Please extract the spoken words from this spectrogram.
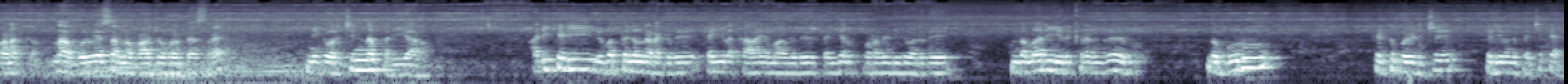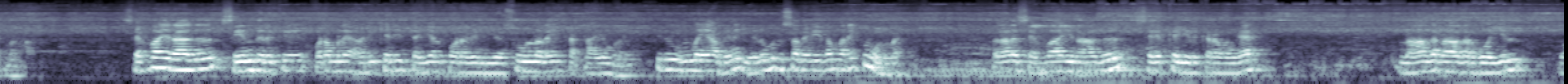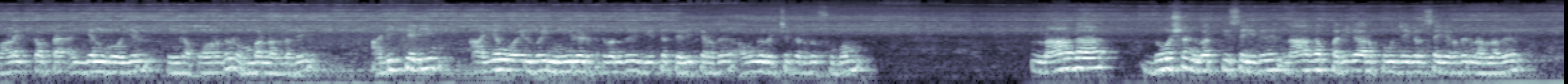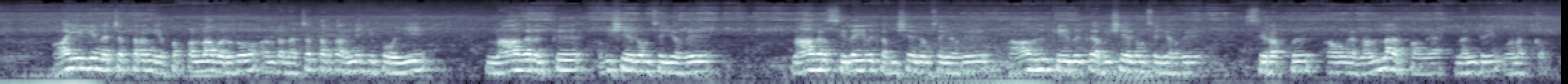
வணக்கம். நான் குருவேசர் நான் பேசுகிறேன் இன்றைக்கி ஒரு சின்ன பரிகாரம். அடிக்கடி விபத்துகள் நடக்குது கையில் காயமாகுது தையல் போட வேண்டியது வருது. இந்த மாதிரி இருக்கிறவங்க இந்த குரு கெட்டு போயிடுச்சு பெரியவங்க பேச்சை கேட்க மாட்டான் செவ்வாய் ராகு சேர்ந்து இருக்கு உடம்புல அடிக்கடி தையல் போட வேண்டிய சூழ்நிலை கட்டாயம் வரும். இது உண்மையா அப்படின்னு எழுபது சதவீதம் வரைக்கும் உண்மை. அதனால் செவ்வாய் ராகு சேர்க்கை இருக்கிறவங்க நாகநாதர் கோயில் வாழைத்தோட்ட ஐயன் கோயில் இங்கே போகிறது ரொம்ப நல்லது. அடிக்கடி ஐயன் கோயில் போய் நீர் எடுத்துகிட்டு வந்து வீட்டை தெளிக்கிறது அவங்க வச்சுக்கிறது சுபம். நாக தோஷ நிவர்த்தி செய்து நாக பரிகார பூஜைகள் செய்கிறது நல்லது. ஆயில்ய நட்சத்திரம் எப்பப்பெல்லாம் வருதோ அந்த நட்சத்திரத்தை அன்னைக்கு போய் நாகருக்கு அபிஷேகம் செய்கிறது நாகர் சிலைகளுக்கு அபிஷேகம் செய்கிறது ராகு கேதுக்கு அபிஷேகம் செய்கிறது சிறப்பு. அவங்க நல்லா இருப்பாங்க. நன்றி வணக்கம்.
